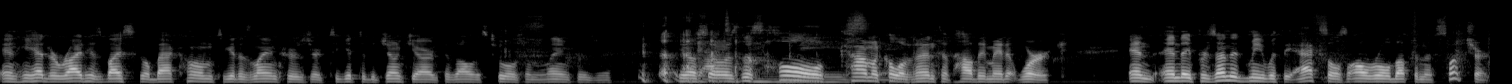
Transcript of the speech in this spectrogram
and he had to ride his bicycle back home to get his Land Cruiser to get to the junkyard because all his tools were in the Land Cruiser. You know, so it was That's this whole comical event of how they made it work, and and they presented me with the axles all rolled up in the sweatshirt,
